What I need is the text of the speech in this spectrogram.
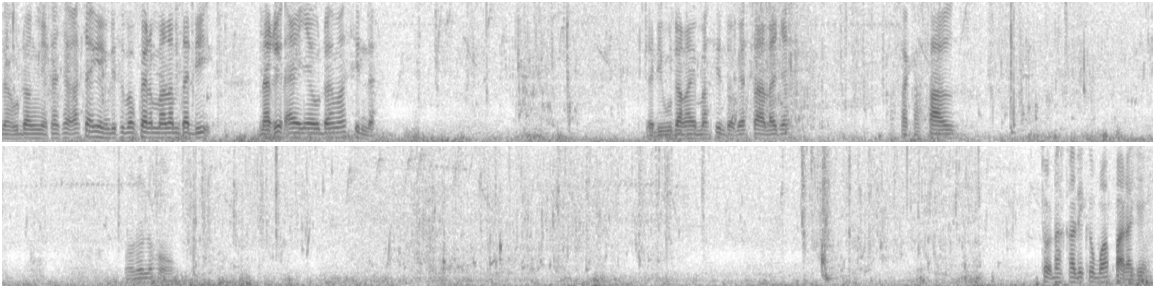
Dah udangnya kacak-kacak yang disebabkan malam tadi narik airnya udah masin dah. Jadi udang air masin tu biasa lahnya. Kasar-kasar. No no no. Tok dah kali ke berapa dah geng?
